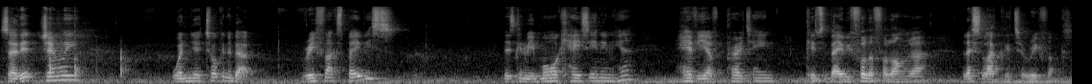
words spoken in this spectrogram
So that generally, when you're talking about reflux babies, there's going to be more casein in here, heavier protein, keeps the baby fuller for longer, less likely to reflux.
